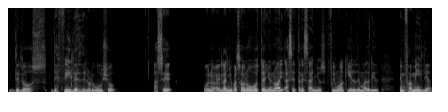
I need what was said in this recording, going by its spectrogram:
de los desfiles del orgullo. Hace, bueno, el año pasado no hubo, este año no hay. Hace tres años fuimos aquí el de Madrid en familia.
